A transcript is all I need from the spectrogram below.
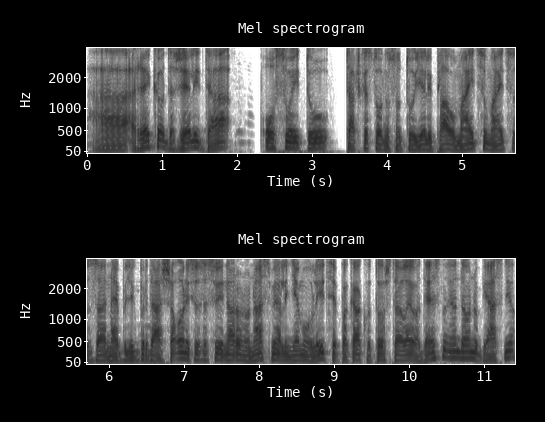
a, rekao da želi da osvoji tu tačkastu, odnosno tu jeli plavu majicu, majicu za najboljeg brdaša. Oni su se svi naravno nasmijali njemu u lice, pa kako to šta levo desno i onda on objasnio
